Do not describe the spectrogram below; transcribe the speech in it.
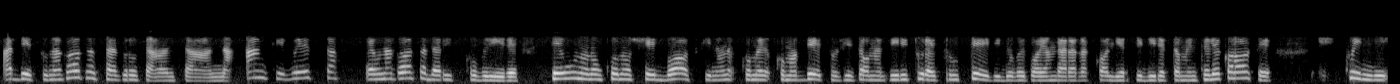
Ha detto una cosa sacrosanta Anna, anche questa è una cosa da riscoprire. Se uno non conosce i boschi, è, come, come, ho detto, ci sono addirittura i frutteti dove puoi andare a raccoglierti direttamente le cose, quindi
